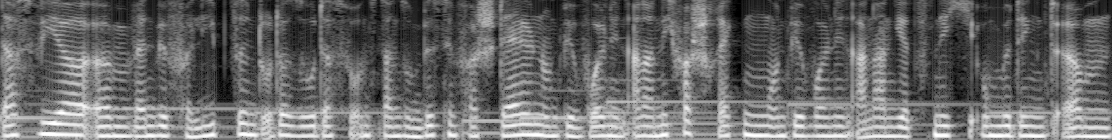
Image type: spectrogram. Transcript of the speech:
dass wir, ähm, wenn wir verliebt sind oder so, dass wir uns dann so ein bisschen verstellen und wir wollen den anderen nicht verschrecken und wir wollen den anderen jetzt nicht unbedingt, ähm,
